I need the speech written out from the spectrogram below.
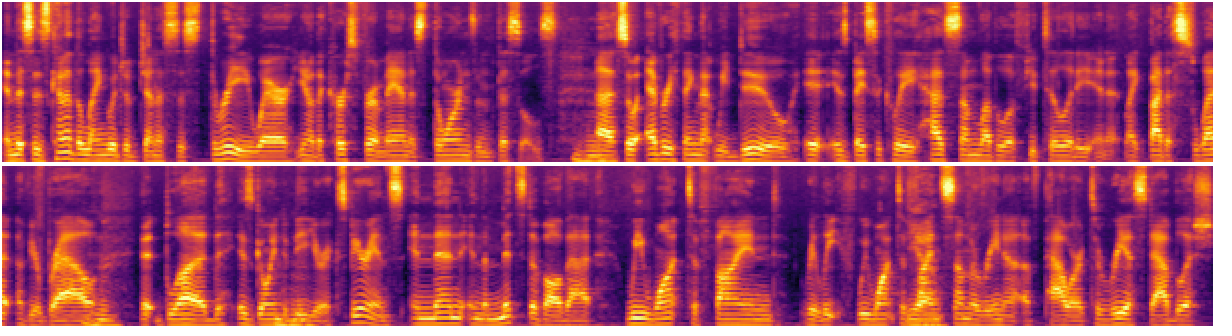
and this is kind of the language of Genesis 3, where, you know, the curse for a man is thorns and thistles. Uh, so everything that we do is basically has some level of futility in it. Like by the sweat of your brow, it, blood is going to be your experience. And then in the midst of all that, we want to find relief. We want to Yeah. find some arena of power to reestablish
